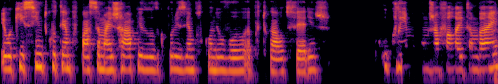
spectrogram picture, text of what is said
Eu aqui sinto que o tempo passa mais rápido do que, por exemplo, quando eu vou a Portugal de férias. O clima, como já falei também,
